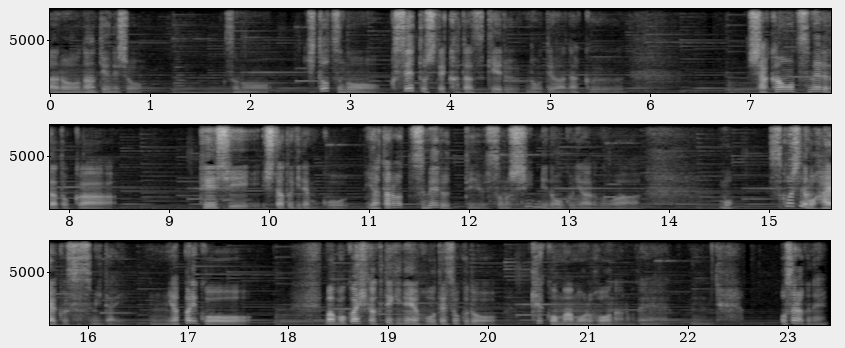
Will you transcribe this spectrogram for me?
あの何て言うんでしょう。その一つの癖として片付けるのではなく車間を詰めるだとか停止した時でもこうやたら詰めるっていうその心理の奥にあるのはもう少しでも早く進みたい、うん、やっぱりこうまあ僕は比較的ね法定速度結構守る方なので、うん、おそらくね、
